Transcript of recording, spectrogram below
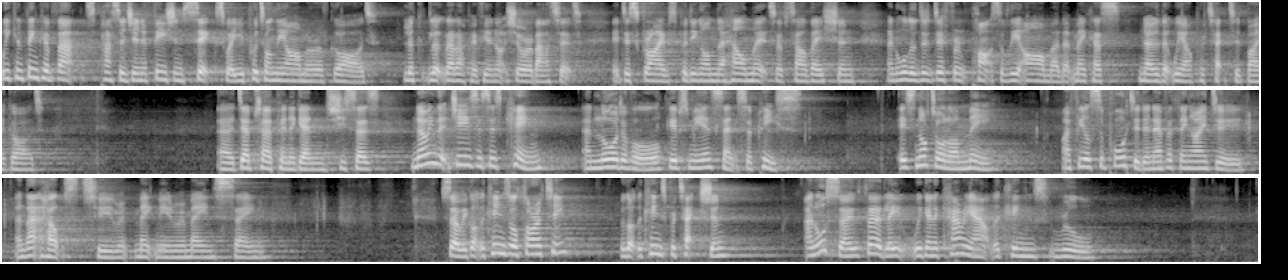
We can think of that passage in Ephesians 6 where you put on the armour of God. Look, look that up if you're not sure about it. It describes putting on the helmet of salvation and all of the different parts of the armour that make us know that we are protected by God. Uh, Deb Turpin again, she says, Knowing that Jesus is King and Lord of all gives me a sense of peace. It's not all on me. I feel supported in everything I do, and that helps to make me remain sane. So we've got the king's authority, we've got the king's protection, and also, thirdly, we're going to carry out the king's rule.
